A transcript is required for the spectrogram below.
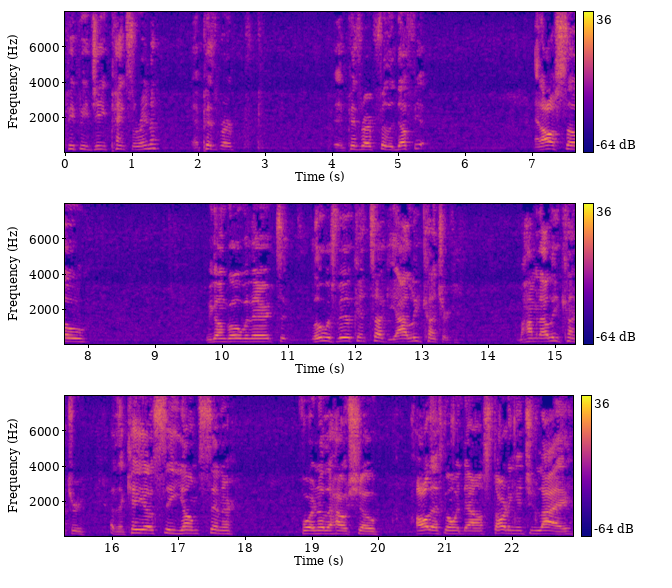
PPG Paints Arena in Pittsburgh, in Pittsburgh, Philadelphia. And also, we're gonna go over there to Louisville, Kentucky, Ali Country, Muhammad Ali Country, at the KFC Yum Center for another house show. All that's going down starting in July.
